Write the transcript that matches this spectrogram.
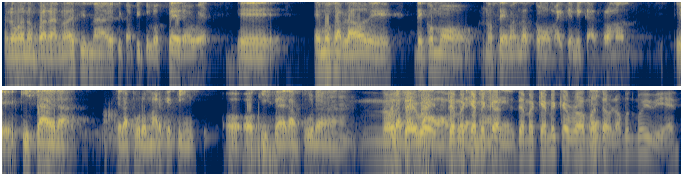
Pero bueno, para no decir nada de ese capítulo cero, güey, eh, hemos hablado de, de cómo, no sé, bandas como My Chemical Romance, eh, quizá era, era puro marketing, o, o quizá era pura. No pura sé, güey. De de Mechanical Romance ¿Eh? hablamos muy bien.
